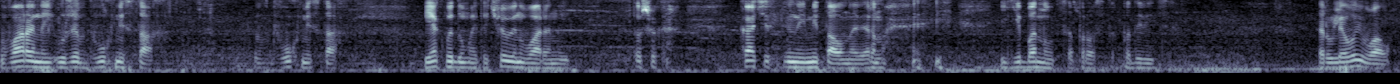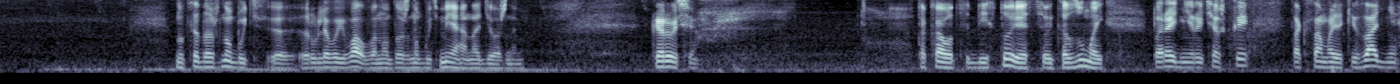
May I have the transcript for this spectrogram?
варений уже в двох містах. В двох містах. Як ви думаєте, чого він варений? То що к- качественний метал, наверное. Єбануться просто, подивіться. Рульовий вал. Ну це должно бути е, рульовий вал, воно должно бути мега надіжним. Коротше, така от собі історія з цією казумою. Передні рычажки, так само як і задні.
